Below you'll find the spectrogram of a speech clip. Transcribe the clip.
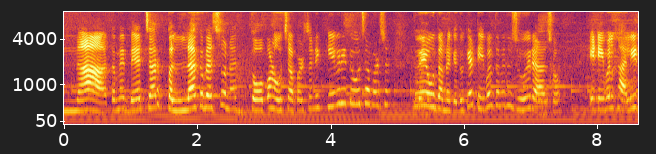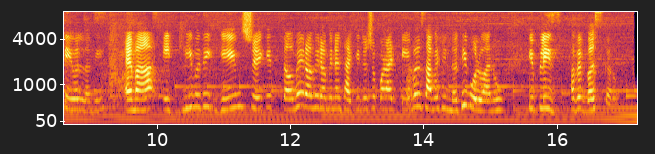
ના, તમે બે ચાર કલાક બેસશો ને તો પણ ઓછા પડશે ને કેવી રીતે ઓછા પડશે? તો એ હું તમને કીધું કે ટેબલ તમે તો જોઈ રહ્યા છો. એ ટેબલ ખાલી ટેબલ નથી. એમાં એટલી બધી ગેમ્સ છે કે તમે રમી રમીને થાકી જશો, પણ આ ટેબલ સામેથી નથી બોલવાનું કે પ્લીઝ હવે બસ કરો.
